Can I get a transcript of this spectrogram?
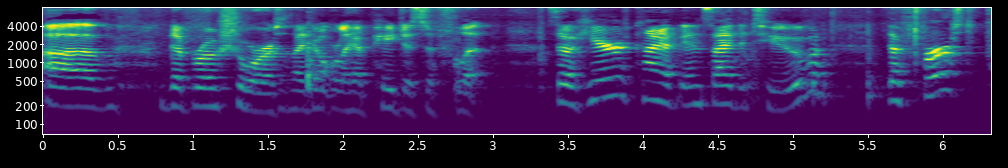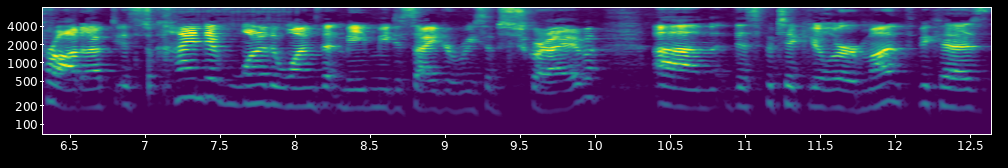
of the brochure since I don't really have pages to flip. So here's kind of inside the tube. The first product is kind of one of the ones that made me decide to resubscribe um, this particular month because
